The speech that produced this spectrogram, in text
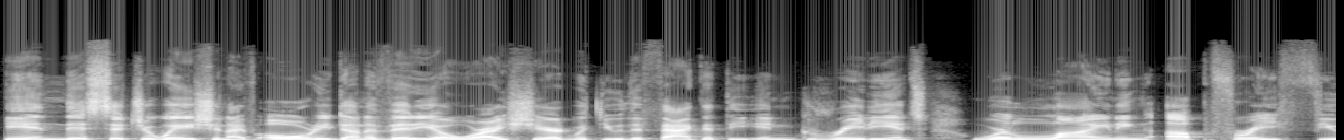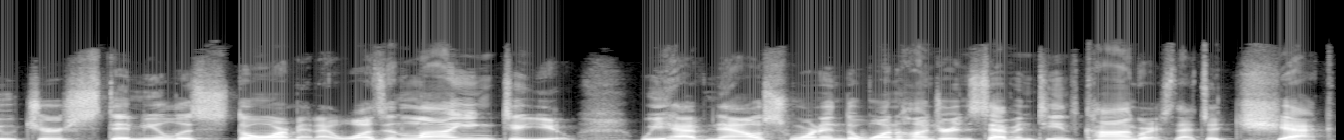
In this situation, I've already done a video where I shared with you the fact that the ingredients were lining up for a future stimulus storm, and I wasn't lying to you. We have now sworn in the 117th Congress. That's a check.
